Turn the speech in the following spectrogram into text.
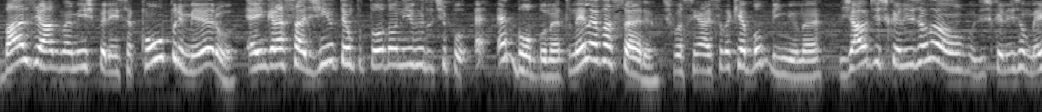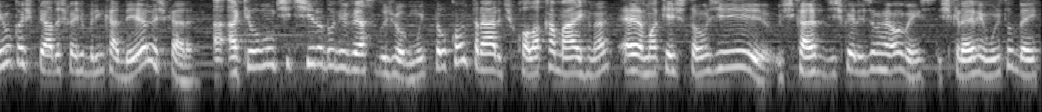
Baseado na minha experiência com o primeiro, é engraçadinho o tempo todo ao nível do tipo, é, é bobo, né? Tu nem leva a sério. Tipo assim, ah, isso daqui é bobinho, né? Já o Disco Elysium não. O Disco Elysium, mesmo com as piadas, com as brincadeiras, cara, aquilo não te tira do universo do jogo. Muito pelo contrário, te coloca mais, né? É uma questão de. Os caras do Disco Elysium realmente escrevem muito bem.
